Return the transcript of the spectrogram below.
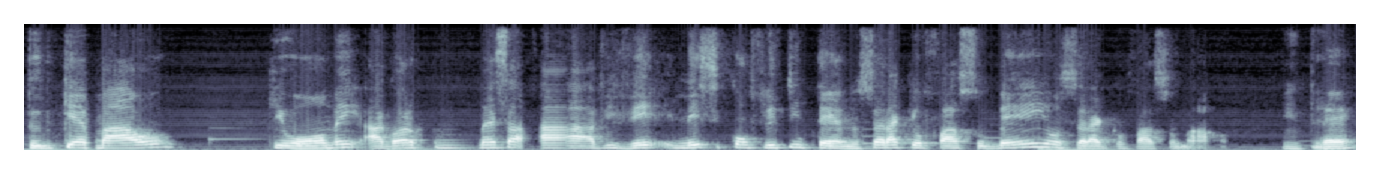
tudo que é mal, que o homem agora começa a, viver nesse conflito interno. Será que eu faço bem ou será que eu faço mal? Entendi. Né?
